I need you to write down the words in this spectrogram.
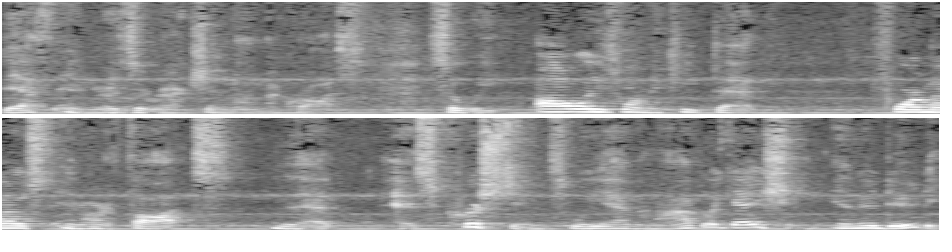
death and resurrection on the cross. So we always want to keep that foremost in our thoughts that as Christians we have an obligation and a duty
